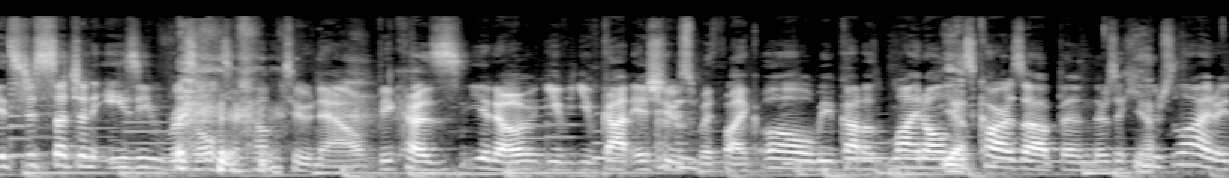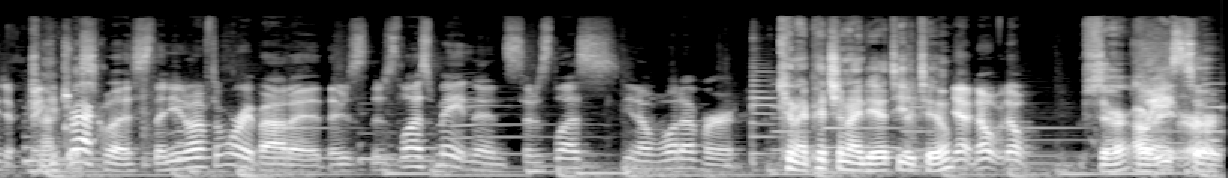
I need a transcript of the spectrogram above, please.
it's just such an easy result to come to now because you know you you've got issues with like oh we've got to line all Yep. these cars up and there's a Yep. huge line we just make it Trackless. trackless then you don't have to worry about it there's there's less maintenance there's less you know whatever Can I pitch an idea to you too? yeah no no Sure. All right. please. So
